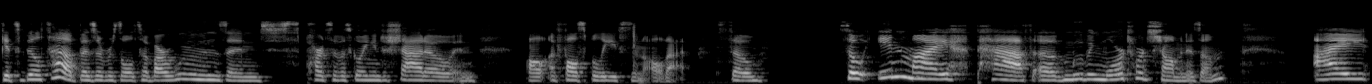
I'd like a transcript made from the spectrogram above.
gets built up as a result of our wounds and parts of us going into shadow and all uh, false beliefs and all that. So so in my path of moving more towards shamanism, I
